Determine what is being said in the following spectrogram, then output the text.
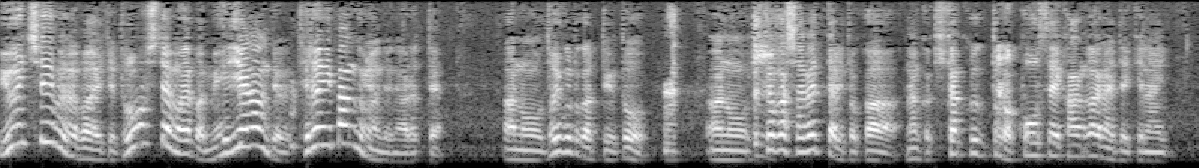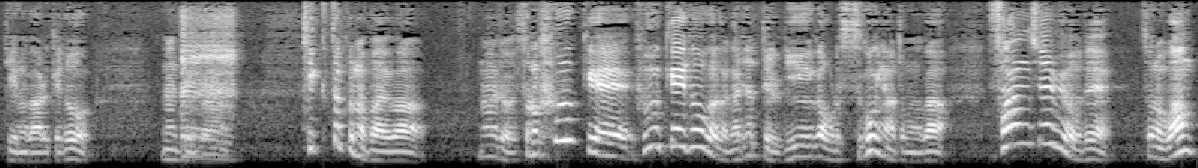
YouTube の場合ってどうしてもやっぱメディアなんだよね。テレビ番組なんだよね、あれって。あの、どういうことかっていうと、あの、人が喋ったりとか、なんか企画とか構成考えないといけないっていうのがあるけど、なんていうかな、TikTok の場合は、なんだろう、その風景、風景動画が成り立ってる理由が俺すごいなと思うのが、30秒で、そのワン、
